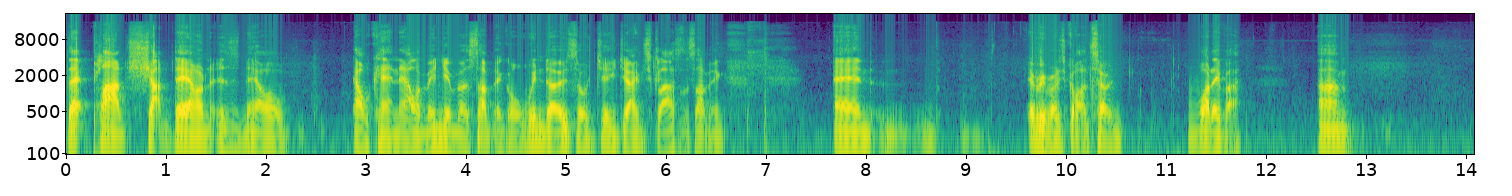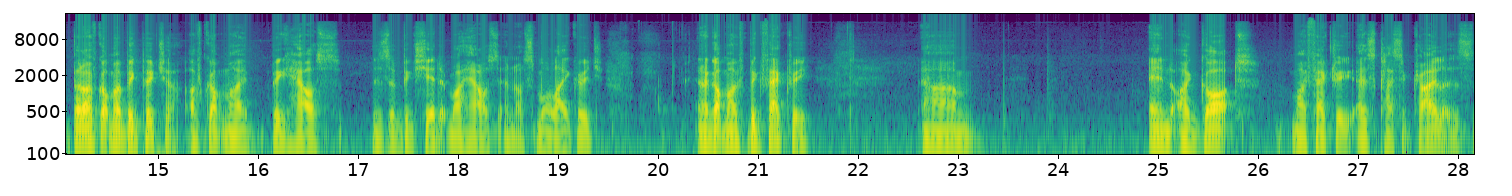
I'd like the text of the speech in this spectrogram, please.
That plant shut down is now Alcan Aluminium or something, or Windows or G. James Glass or something. And everybody's gone, so whatever. Um, but I've got my big picture. I've got my big house. There's a big shed at my house and a small acreage and I got my big factory. Um, and I got my factory as classic trailers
